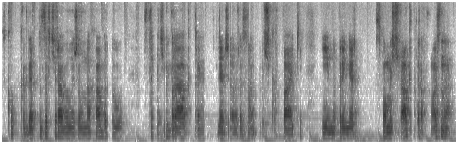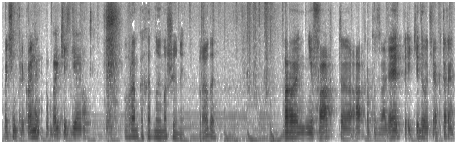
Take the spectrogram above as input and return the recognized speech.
сколько, когда позавчера выложил на Хабру статью про акторы для Java разработчиков по AKI. И, например, с помощью акторов можно очень прикольные кубеки сделать. В рамках одной машины, правда? А, не факт. АКА позволяет перекидывать векторы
